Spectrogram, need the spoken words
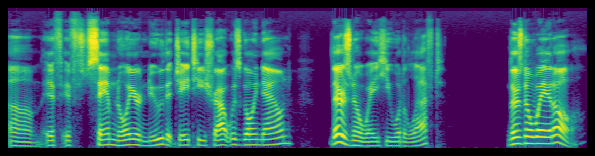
Um, if if Sam Noyer knew that JT Shrout was going down, there's no way he would have left. There's no way at all.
